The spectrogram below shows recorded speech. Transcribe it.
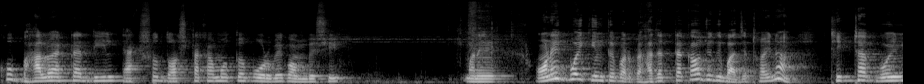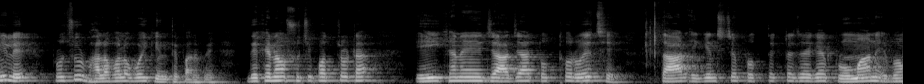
খুব ভালো একটা ডিল একশো দশ টাকা মতো পড়বে কম বেশি মানে অনেক বই কিনতে পারবে, হাজার টাকাও যদি বাজেট হয় না, ঠিকঠাক বই নিলে প্রচুর ভালো ভালো বই কিনতে পারবে। দেখে নাও সূচিপত্রটা, এইখানে যা যা তথ্য রয়েছে তার এগেনস্টে প্রত্যেকটা জায়গায় প্রমাণ এবং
